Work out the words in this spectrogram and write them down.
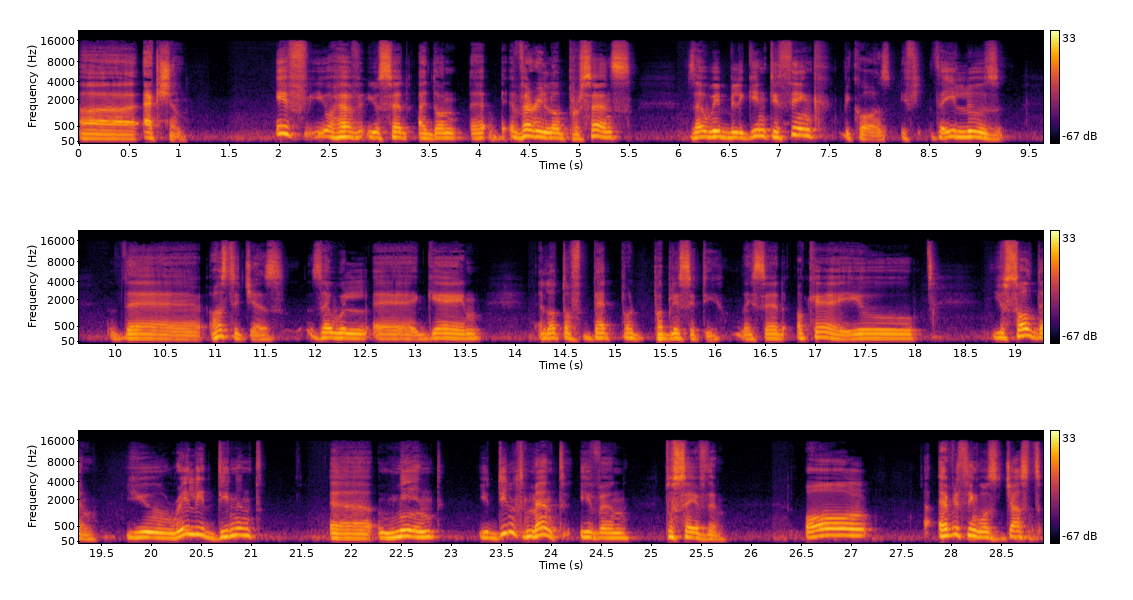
uh, action. If you have, you said, I don't, uh, very low percent, they will begin to think because if they lose the hostages, they will uh, gain a lot of bad publicity. They said, okay, you, you sold them. You really didn't uh, mean, you didn't meant even to save them. All, everything was just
